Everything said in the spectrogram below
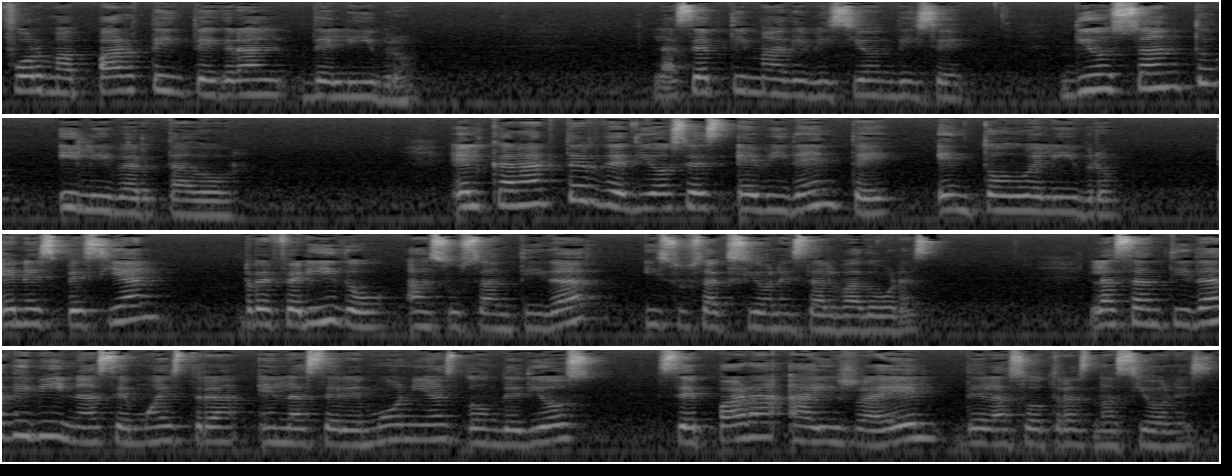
forma parte integral del libro. La séptima división dice, Dios Santo y libertador. El carácter de Dios es evidente en todo el libro, en especial referido a su santidad y sus acciones salvadoras. La santidad divina se muestra en las ceremonias donde Dios separa a Israel de las otras naciones.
